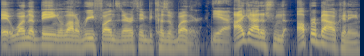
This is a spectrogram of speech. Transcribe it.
it wound up being a lot of refunds and everything because of weather. Yeah. I got us from the upper balcony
